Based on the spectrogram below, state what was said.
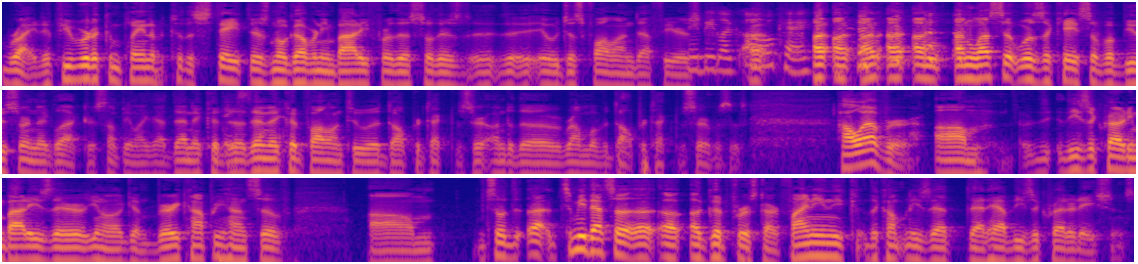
Right. If you were to complain to the state, there's no governing body for this, so there's uh, it would just fall on deaf ears. They'd be like, "Oh, okay." Uh, un- un- un- un- unless it was a case of abuse or neglect or something like that, then it could uh, then it it. could fall into adult protective under the realm of adult protective services. However, um, th- these accrediting bodies, they're you know again very comprehensive. Um, so th- uh, to me, that's a, a, a good first start. Finding the, the companies that, that have these accreditations.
